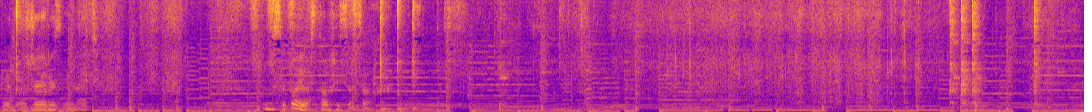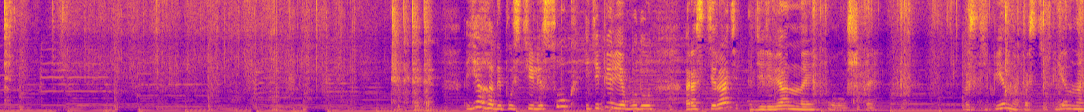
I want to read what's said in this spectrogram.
Продолжаю разминать. Высыпаю оставшийся сахар. Ягоды пустили сок, и теперь я буду растирать деревянной ложкой. Постепенно, постепенно.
